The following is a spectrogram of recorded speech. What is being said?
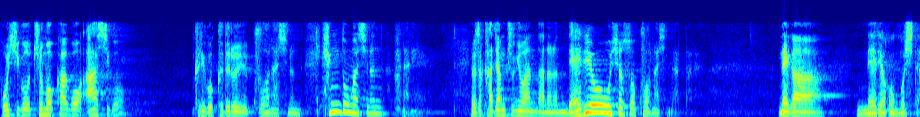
보시고 주목하고 아시고 그리고 그들을 구원하시는 행동하시는 하나님. 그래서 가장 중요한 단어는 내려오셔서 구원하신다는 단어. 내가 내려온 것이다.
